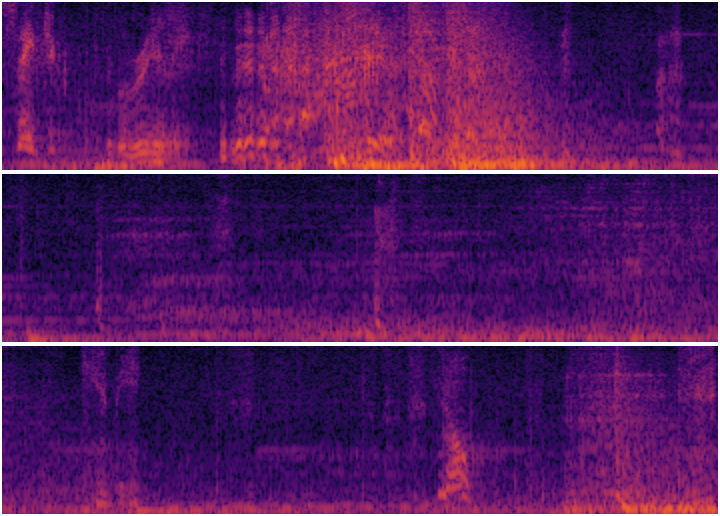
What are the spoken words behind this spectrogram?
saved you. Oh, really? Can't be. No. Dad?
